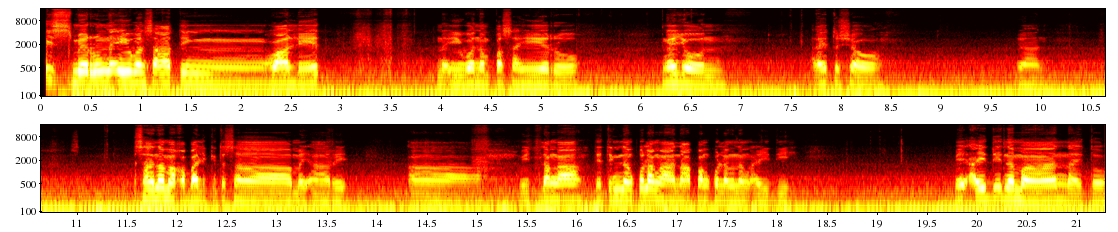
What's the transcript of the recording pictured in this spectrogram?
Guys, merong naiwan sa ating wallet. Naiwan ng pasahero. Ngayon, ay ito siya oh. Yan. Sana makabalik ito sa may-ari. Ah, wait lang ah. Titingnan ko lang ah, hanapan ko lang ng ID. May ID naman, na ito.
